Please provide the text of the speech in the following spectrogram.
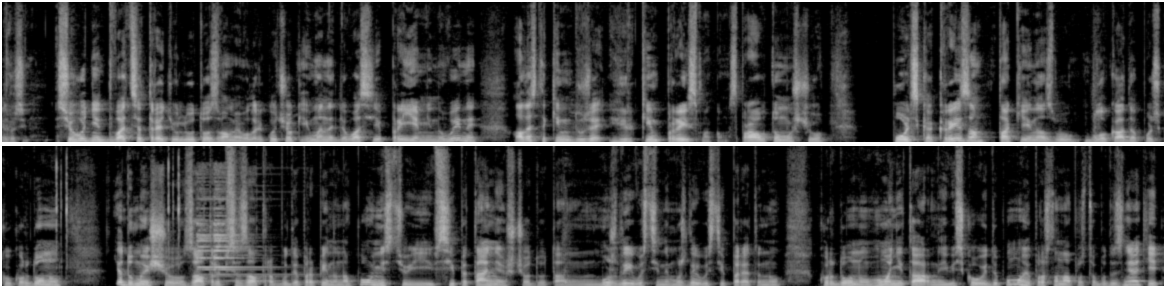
друзі! Сьогодні 23 лютого з вами Валерій Клочок, і в мене для вас є приємні новини, але з таким дуже гірким присмаком. Справа в тому, що польська криза, так її назву блокада польського кордону. Я думаю, що завтра, післязавтра буде припинена повністю, і всі питання щодо там можливості, неможливості перетину кордону гуманітарної військової допомоги просто-напросто будуть зняті.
